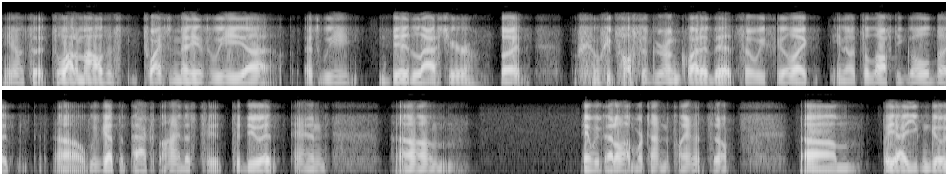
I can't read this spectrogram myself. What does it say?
you know, it's a, it's a lot of miles. It's twice as many as we uh, as we did last year, but we've also grown quite a bit. So we feel like you know it's a lofty goal, but uh, we've got the PAX behind us to to do it, and um, and we've had a lot more time to plan it. So, um, but yeah, you can go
